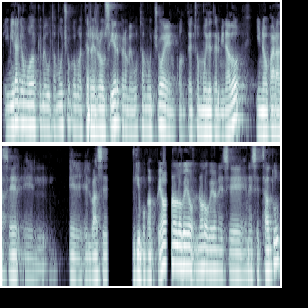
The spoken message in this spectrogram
y mira que es un jugador que me gusta mucho, como este Red Rosier, pero me gusta mucho en contextos muy determinados y no para ser el, el, base del equipo campeón. No lo veo, no lo veo en ese en ese estatus.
